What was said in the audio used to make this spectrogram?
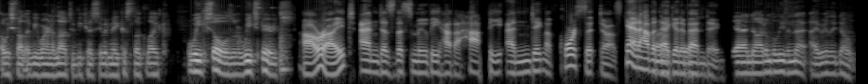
always felt like we weren't allowed to because it would make us look like weak souls or weak spirits. All right. And does this movie have a happy ending? Of course it does. Can't have a of negative course. ending. Yeah, no, I don't believe in that. I really don't.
